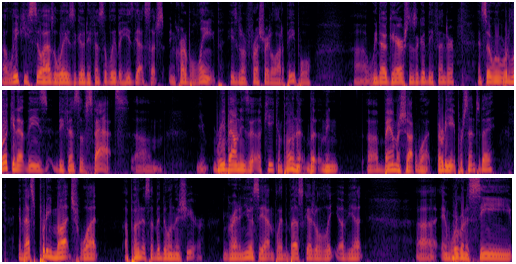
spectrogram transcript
Uh, Leaky still has a ways to go defensively, but he's got such incredible length. He's going to frustrate a lot of people. Uh, we know Garrison's a good defender, and so when we're looking at these defensive stats, um, you, rebounding is a, a, key component. But I mean, uh, Bama shot what 38% today, and that's pretty much what opponents have been doing this year. And granted, UNC hadn't played the best schedule of, of yet, uh, and we're going to see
